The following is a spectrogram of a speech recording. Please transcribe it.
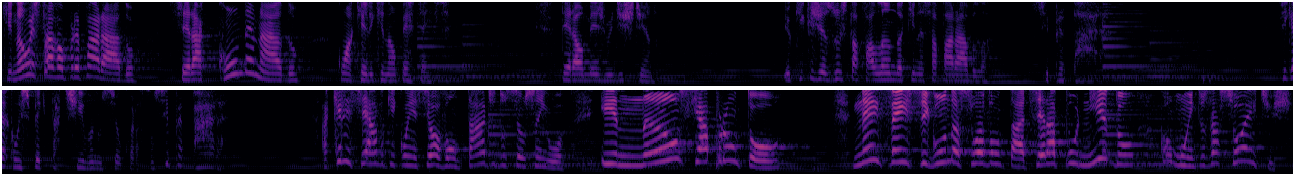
que não estava preparado, será condenado com aquele que não pertence. Terá o mesmo destino. E o que, que Jesus está falando aqui nessa parábola? Se prepara. Fica com expectativa no seu coração. Se prepara. Aquele servo que conheceu a vontade do seu Senhor e não se aprontou, nem fez segundo a sua vontade, será punido com muitos açoites.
